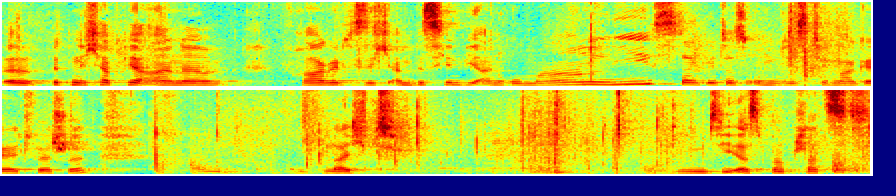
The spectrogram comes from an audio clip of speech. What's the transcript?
äh, bitten. Ich habe hier eine Frage, die sich ein bisschen wie ein Roman liest. Da geht es um das Thema Geldwäsche. Und vielleicht nehmen Sie erst mal Platz.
